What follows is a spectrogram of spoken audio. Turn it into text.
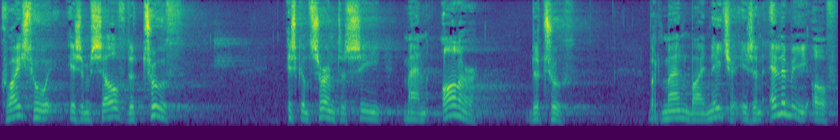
Christ, who is himself the truth, is concerned to see man honor the truth. But man by nature is an enemy of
